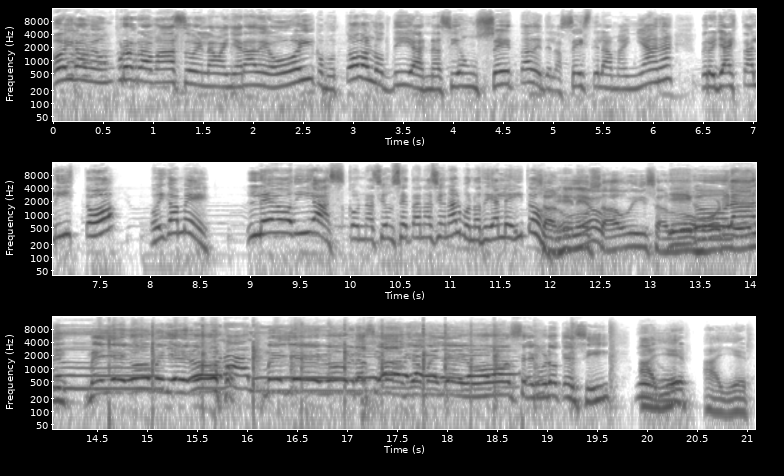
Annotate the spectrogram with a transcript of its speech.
Óigame, un programazo en la mañana de hoy, como todos los días, Nación Z desde las 6 de la mañana, pero ya está listo. Óigame, Leo Díaz con Nación Z Nacional. Buenos días, Leito. Saludos, Leo. Saudi, saludos, Llegó Jorge, la luz. Me llegó, me llegó, Llegó la luz. me llegó, gracias a Dios me llegó, seguro que sí. Llegó. Ayer, ayer,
